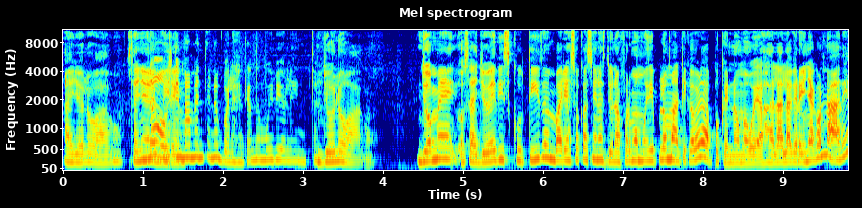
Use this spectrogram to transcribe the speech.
Ah, yo lo hago. Señor, no, últimamente no, pues la gente anda muy violenta. Yo lo hago. Yo me, o sea, yo he discutido en varias ocasiones de una forma muy diplomática, ¿verdad? Porque no me voy a jalar la greña con nadie.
